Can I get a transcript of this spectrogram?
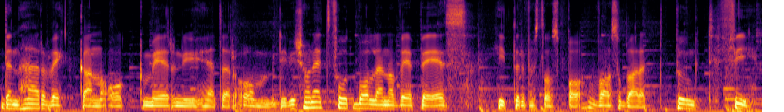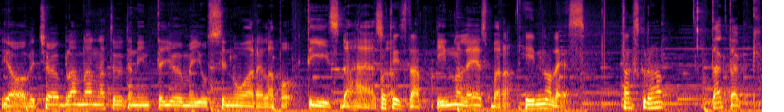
den här veckan och mer nyheter om division 1-fotbollen och VPS hittar du förstås på vasabladet.fi. Ja, vi kör bland annat ut en intervju med Jussi Nuorela på tisdag här. På tisdag. In och läs bara. In och läs. Tack ska du ha. Tack, tack.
